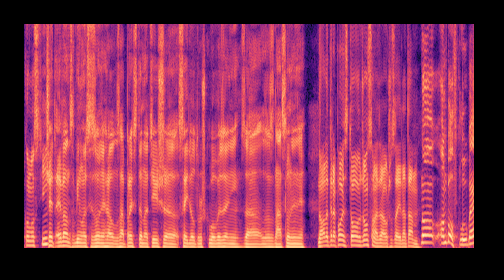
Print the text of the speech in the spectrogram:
okolností. Chet Evans v minulej sezóne hral za Preston a tiež eh, sedel trošku vo vezení za, za znásilnenie. No ale teda povedz toho Johnsona, teda, o čo sa jedná tam. No, on bol v klube,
